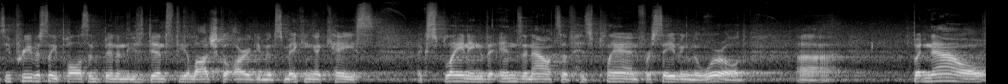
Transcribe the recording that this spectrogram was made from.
See, previously, Paul hasn't been in these dense theological arguments, making a case, explaining the ins and outs of his plan for saving the world. Uh, but now,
